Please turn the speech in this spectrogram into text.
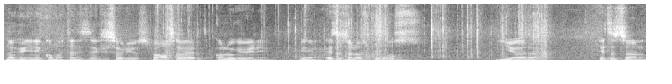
nos viene con bastantes accesorios. Vamos a ver con lo que viene. Bien, estos son los cubos y ahora estos son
